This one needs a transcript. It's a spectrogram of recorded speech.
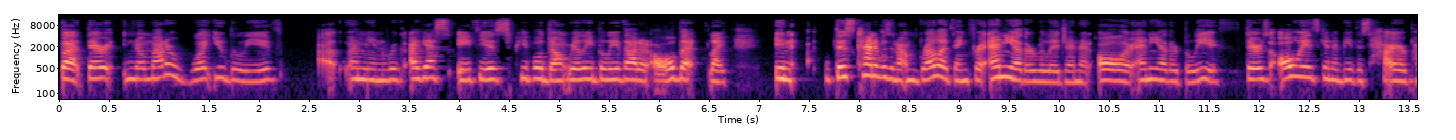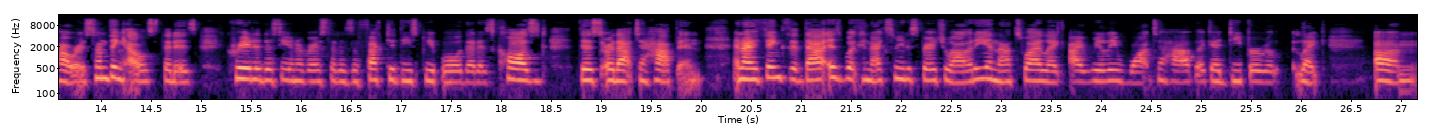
But there, no matter what you believe, uh, I mean, I guess atheist people don't really believe that at all, but like in this kind of is an umbrella thing for any other religion at all or any other belief there's always going to be this higher power, something else that has created this universe, that has affected these people, that has caused this or that to happen. And I think that that is what connects me to spirituality. And that's why, like, I really want to have, like, a deeper, like, um,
